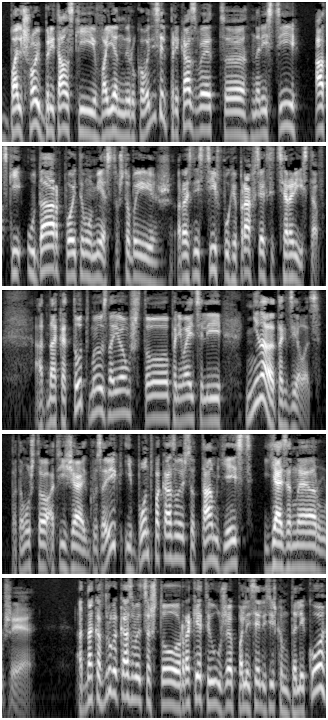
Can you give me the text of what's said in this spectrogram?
большой британский военный руководитель приказывает э, нанести адский удар по этому месту, чтобы разнести в пух и прах всех этих террористов. Однако тут мы узнаем, что, понимаете ли, не надо так делать, потому что отъезжает грузовик, и Бонд показывает, что там есть ядерное оружие. Однако вдруг оказывается, что ракеты уже полетели слишком далеко,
